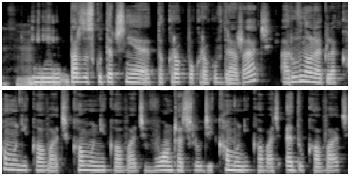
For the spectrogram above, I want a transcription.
mhm. i bardzo skutecznie to krok po kroku wdrażać, a równolegle komunikować, komunikować, włączać ludzi, komunikować, edukować,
